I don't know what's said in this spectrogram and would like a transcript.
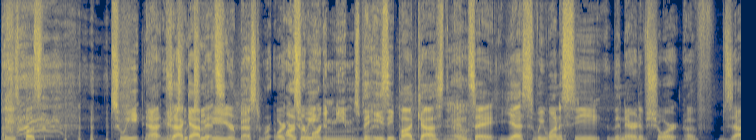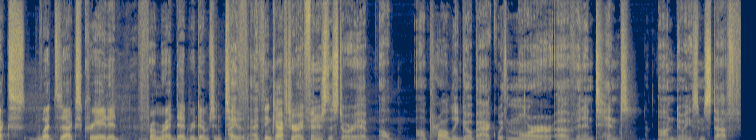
Please post, tweet at yeah, Zach tweet, Abbott tweet me your best R- or Arthur Morgan memes. the. Easy Podcast, Yeah. and say yes. We want to see the narrative short of Zach's what Zach's created from Red Dead Redemption I, Two. I think after I finish the story, I, I'll I'll probably go back with more of an intent on doing some stuff,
